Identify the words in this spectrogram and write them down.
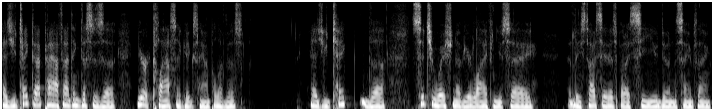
as you take that path, I think this is a you're a classic example of this. As you take the situation of your life and you say, at least I say this, but I see you doing the same thing.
